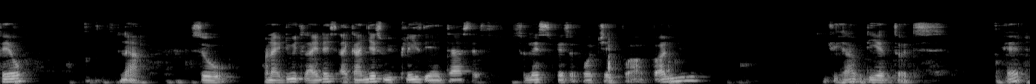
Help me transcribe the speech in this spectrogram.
fill now. So when i do it like this i can just replace the entire set. So let's first of all check for our value. We have df dot head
